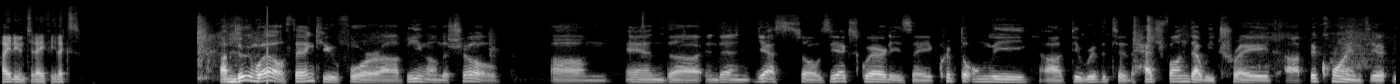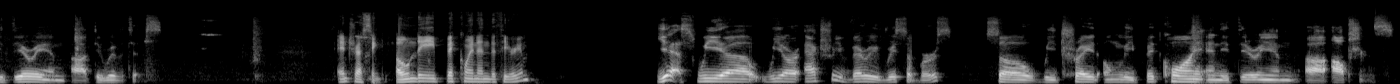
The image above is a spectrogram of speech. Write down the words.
How are you doing today, Felix? I'm doing well. Thank you for uh, being on the show. Um, and uh, and then yes, so ZX Squared is a crypto only uh, derivative hedge fund that we trade uh, Bitcoin and Ethereum uh, derivatives. Interesting. Only Bitcoin and Ethereum. Yes, we uh, we are actually very risk averse, so we trade only Bitcoin and Ethereum uh, options,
